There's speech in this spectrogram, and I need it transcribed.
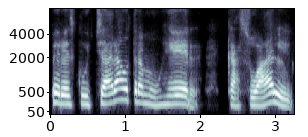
pero escuchar a otra mujer casual,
